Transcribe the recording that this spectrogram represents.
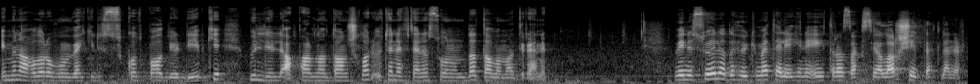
Emin Ağlarovun vəkili Scott Balber deyib ki, Müllerlə aparılan danışıqlar ötən həftənin sonunda dalana dirənib. Venezuelada hökumət əleyhinə etiraz aksiyaları şiddətlənir.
